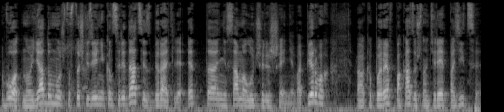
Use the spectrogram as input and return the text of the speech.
Вот, но я думаю, что с точки зрения консолидации избирателя это не самое лучшее решение. Во-первых, э, КПРФ показывает, что он теряет позиции.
